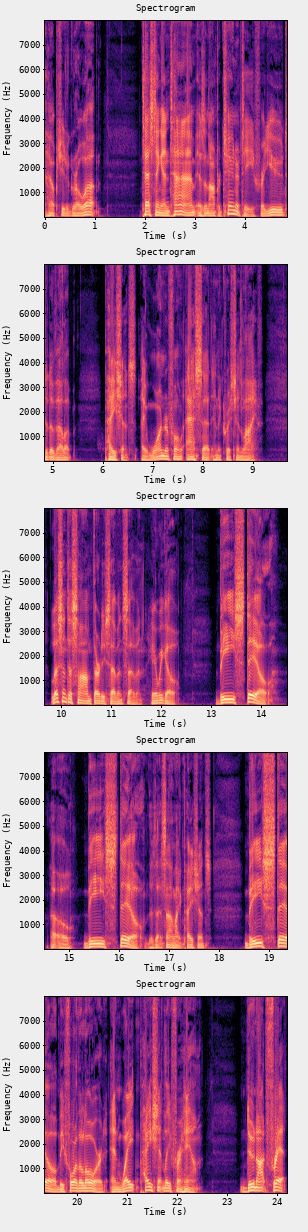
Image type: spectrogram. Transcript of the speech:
helps you to grow up. Testing in time is an opportunity for you to develop patience, a wonderful asset in the Christian life. Listen to Psalm 37 7. Here we go. Be still. Uh oh. Be still. Does that sound like patience? Be still before the Lord and wait patiently for him. Do not fret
